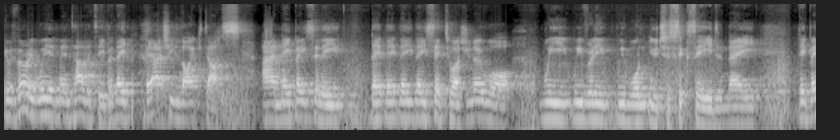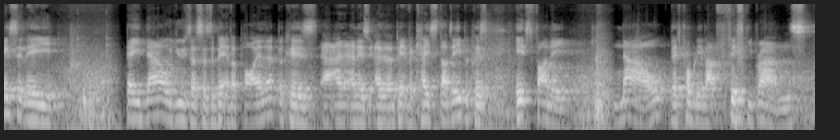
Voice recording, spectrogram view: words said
it was very weird mentality. But they they actually liked us, and they basically they, they, they, they said to us, you know what, we we really we want you to succeed, and they they basically they now use us as a bit of a pilot because and, and as, as a bit of a case study because it's funny now there's probably about 50 brands.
